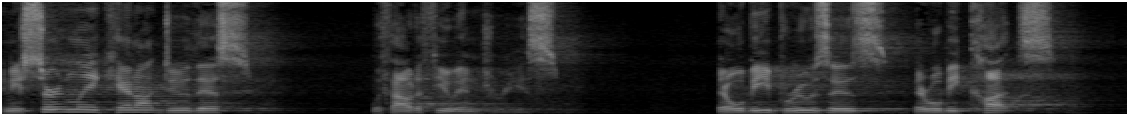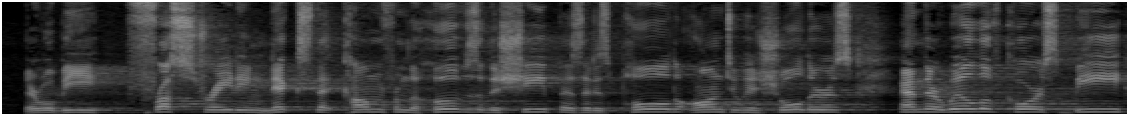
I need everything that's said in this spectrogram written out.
And he certainly cannot do this without a few injuries. There will be bruises, there will be cuts, there will be frustrating nicks that come from the hooves of the sheep as it is pulled onto his shoulders, and there will, of course, be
